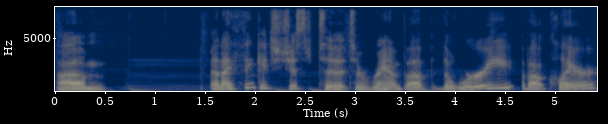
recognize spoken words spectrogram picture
Um and I think it's just to to ramp up the worry about Claire.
